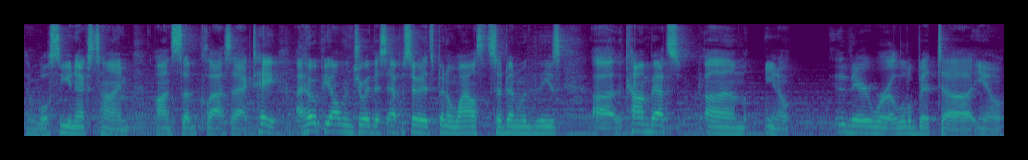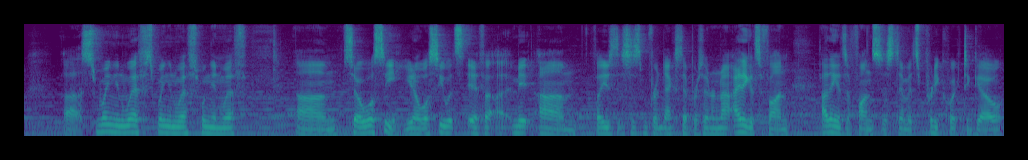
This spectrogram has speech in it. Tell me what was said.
And we'll see you next time on Subclass Act. Hey, I hope you all enjoyed this episode. It's been a while since I've done one of these. Uh, the combats, um, you know, there were a little bit, uh, you know, uh, swing and whiff, swing and whiff, swing and whiff. Um, so we'll see. You know, we'll see what's if uh, um, if I use the system for next episode or not. I think it's fun. I think it's a fun system. It's pretty quick to go,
